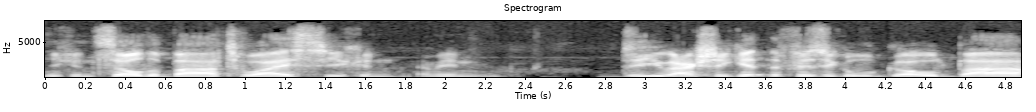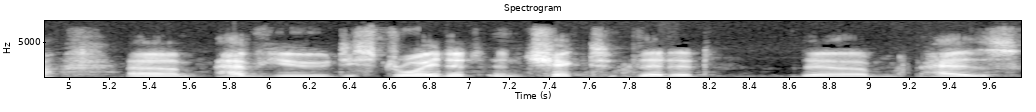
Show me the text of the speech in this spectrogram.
you can sell the bar twice. You can. I mean, do you actually get the physical gold bar? Um, have you destroyed it and checked that it um, has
